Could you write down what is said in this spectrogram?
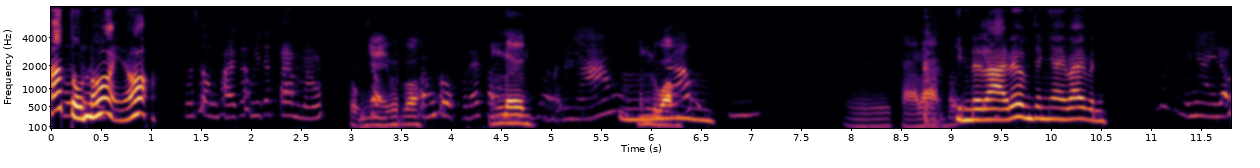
อ้าวตัวน้อยเนาะหัวส่งไพ่ก็มีแต่แป้มเมา ส่งใหญ่เพิ่นบ่ท้องถูกไปได้มันเลิงมันยาว มันรวมอืเอเออขาลามกินได้หลายเด้อมันจังใหญ่ไว้บัดนี้ไม่ใหญ่แล้ว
